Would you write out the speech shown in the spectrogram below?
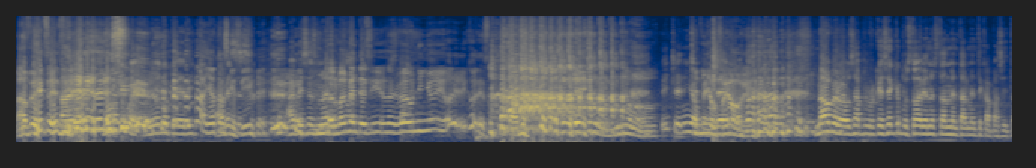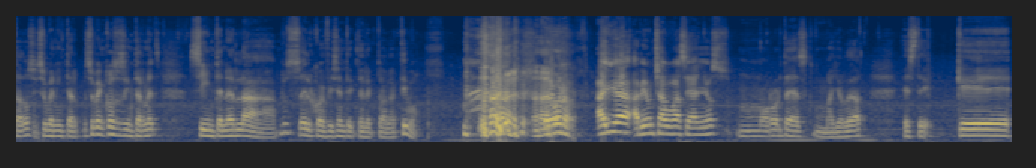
A veces. A veces, no, sí, güey, yo lo que he dicho. Hay otros A que sí, güey. A veces no. Normalmente sí. O sea, veo un niño y ahora hijo de su niño. Pinche niño, niño feo, güey. No, pero, o sea, porque sé que pues todavía no están mentalmente capacitados y suben inter suben cosas a internet sin tener la, pues, el coeficiente intelectual activo. pero bueno, ahí ah, había un chavo hace años, morro, ahorita ya es como mayor de edad, este, que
